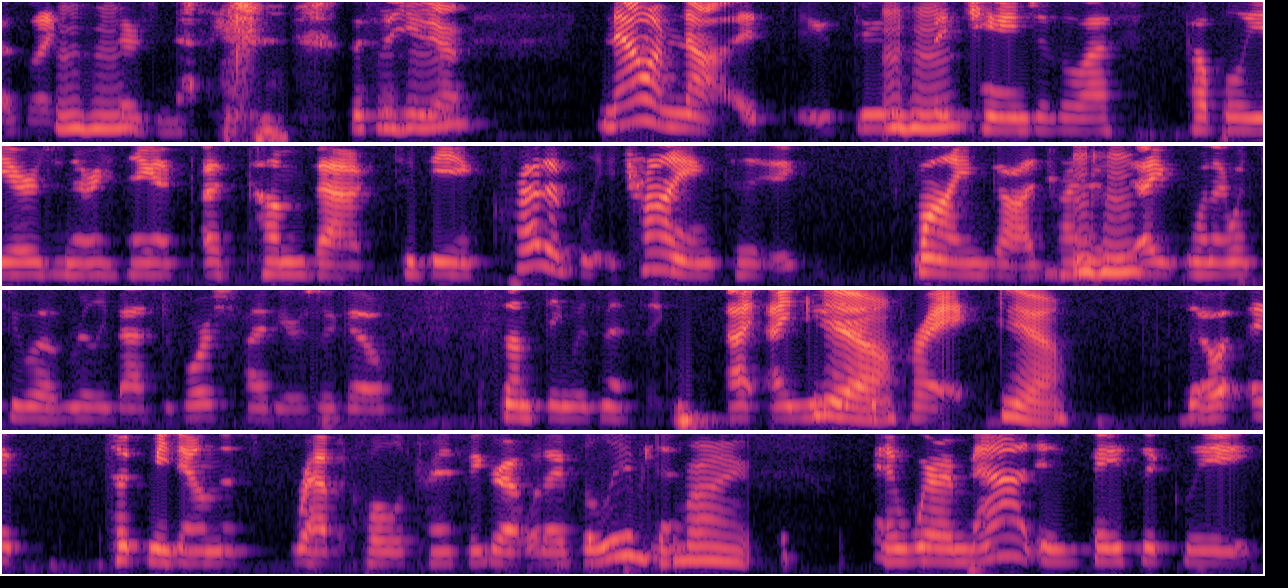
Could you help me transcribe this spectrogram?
I was like, Mhm. "There's nothing." this is, you know. Now I'm not. It, it- through Mhm. the big change of the last couple of years and everything, I've, I've come back to be incredibly trying to find God. Trying Mhm. to. I, when I went through a really bad divorce five years ago, something was missing. I, I needed Yeah. to pray. Yeah. So it took me down this rabbit hole of trying to figure out what I believed in. Right. And where I'm at is basically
